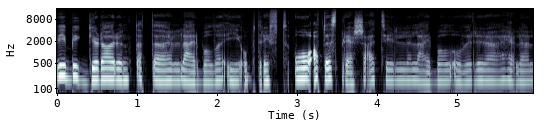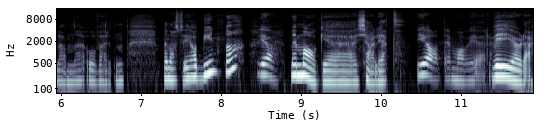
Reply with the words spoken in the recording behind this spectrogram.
vi bygger da rundt dette leirbollet i oppdrift. Og at det sprer seg til leirboll over eh, hele landet og verden. Men at vi har begynt nå ja. med magekjærlighet. Ja, det må vi gjøre. Vi gjør det.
